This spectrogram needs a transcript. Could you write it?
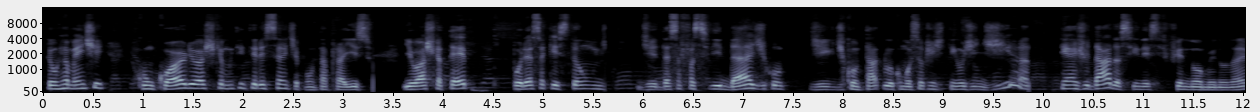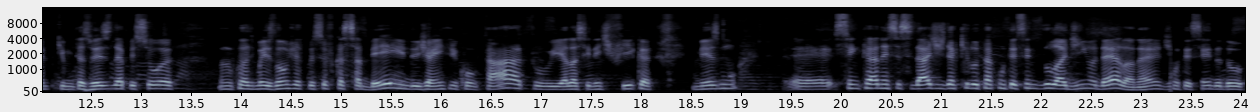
Então realmente concordo, eu acho que é muito interessante apontar para isso. E eu acho que até por essa questão de, dessa facilidade de, de, de contato, locomoção que a gente tem hoje em dia, tem ajudado assim nesse fenômeno, né? Porque muitas vezes a pessoa quando é mais longe a pessoa fica sabendo, já entra em contato e ela se identifica mesmo é, sem ter a necessidade daquilo estar tá acontecendo do ladinho dela, né? De acontecendo do,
